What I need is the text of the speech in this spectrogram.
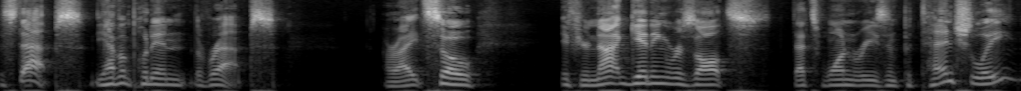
the steps. You haven't put in the reps. All right. So if you're not getting results, that's one reason potentially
